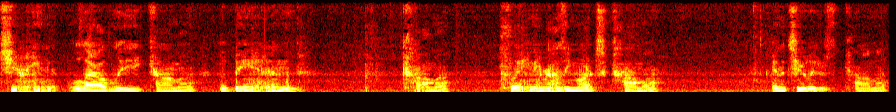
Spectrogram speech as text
cheering loudly, comma, the band, comma, playing a rousing march, comma, and the cheerleaders, comma,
